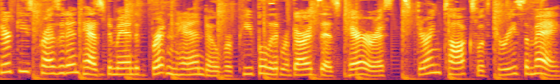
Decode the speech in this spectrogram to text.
Turkey's president has demanded Britain hand over people it regards as terrorists during talks with Theresa May.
